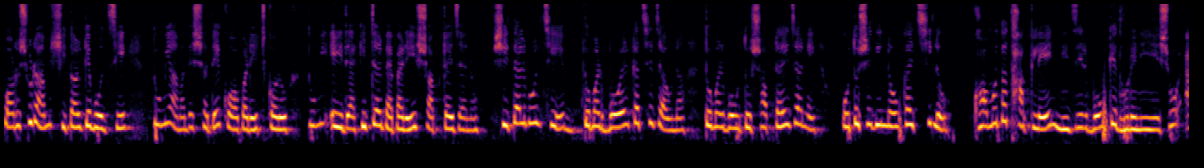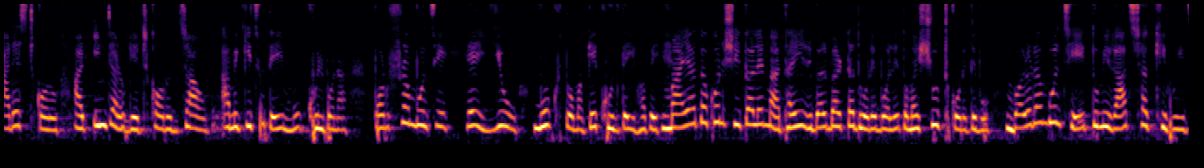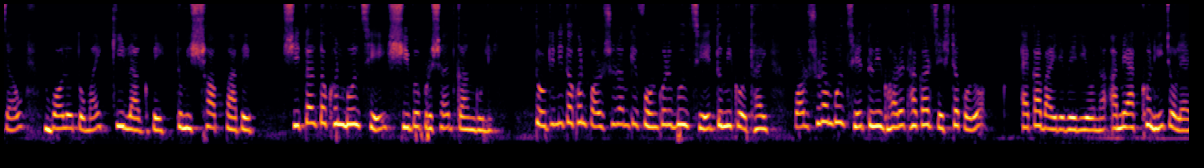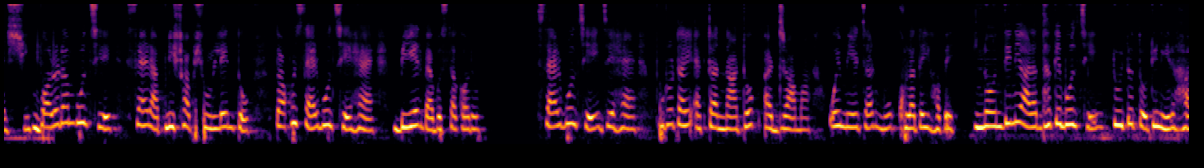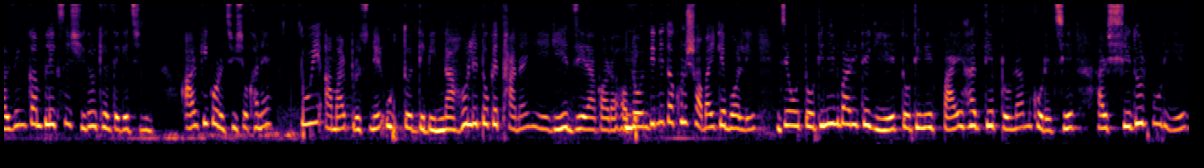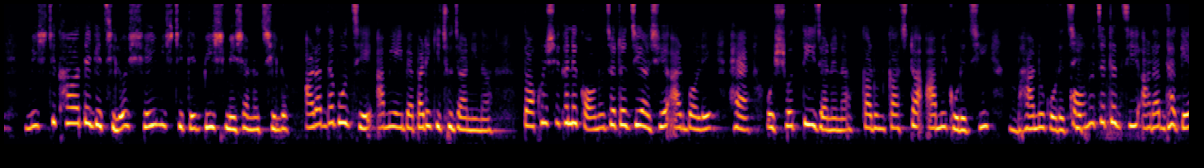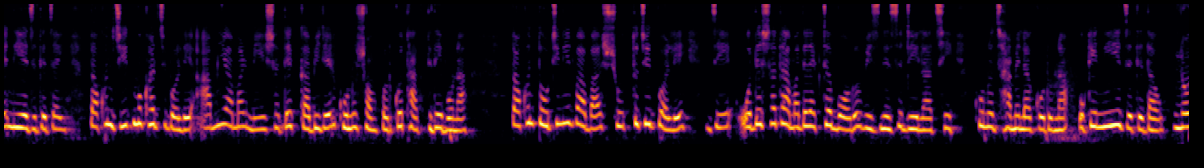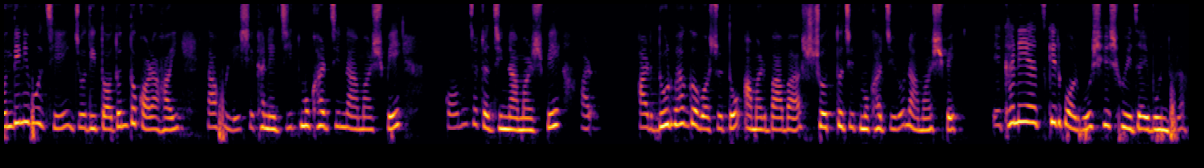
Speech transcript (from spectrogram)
পরশুরাম শীতলকে বলছে, তুমি আমাদের সাথে কোঅপারেট করো। তুমি এই র্যাকেটটার ব্যাপারে সবটাই জানো। শীতল বলছে, তোমার বউয়ের কাছে যাও না। তোমার বউ তো সবটাই জানে। ও তো সেদিন নৌকায় ছিল। ক্ষমতা থাকলে নিজের বউকে ধরে নিয়ে এসো, অ্যারেস্ট করো আর ইন্টারোগেট করো, যাও। আমি কিছুতেই মুখ খুলবো না। পরশুরাম বলছে, হে ইউ, মুখ তোমাকে খুলতেই হবে। মায়া তখন শীতলের মাথায় রিভলভারটা ধরে বলে, তোমায় শ্যুট করে দেব। বলরাম বলছে, তুমি রাজসাক্ষী হয়ে যাও। বলো তোমায় কি লাগবে? তুমি সব পাবে। শীতল তখন বলছে, শিবপ্রসাদ গাঙ্গুলি। তটিনী তখন পরশুরামকে ফোন করে বলছে, তুমি কোথায়? পরশুরাম বলছে, তুমি ঘরে থাকার চেষ্টা করো। একা বাইরে বেরিয়েও না, আমি এক্ষুনি চলে আসছি। বলরাম বলছে, স্যার, আপনি সব শুনলেন তো? তখন স্যার বলছে হ্যাঁ বিয়ের ব্যবস্থা করো। স্যার বলছে যে হ্যাঁ পুরোটাই একটা নাটক আর ড্রামা। ওই মেয়েটার মুখ খোলাতেই হবে। নন্দিনী আরাধ্যাকে বলছে তুই তো তটিনীর হাউজিং কমপ্লেক্সে সিঁদুর খেলতে গেছিলি। আর কি করেছিস ওখানে? তুই আমার প্রশ্নের উত্তর দিবি না হলে তোকে থানায় নিয়ে গিয়ে জেরা করা হবে। নন্দিনী তখন সবাইকে বলে যে ও তটিনীর বাড়িতে গিয়ে তটিনীর পায়ে হাত দিয়ে প্রণাম করেছে আর সিঁদুর পুড়িয়ে মিষ্টি খাওয়াতে গেছিল সেই মিষ্টিতে বিষ মেশানো ছিল। আরাধ্যা বলছে আমি এই ব্যাপারে কিছু জানি না। তখন সেখানে কর্ণ চ্যাটার্জি আসে আর বলে হ্যাঁ ও সত্যিই জানে না কারণ কাজটা আমি করেছি ভানু করেছে। কর্ণ চ্যাটার্জি আরাধ্যাকে নিয়ে যেতে চাই। তখন জিৎ মুখার্জি বলে আমি আমার মেয়ের সাথে কবিরের কোনো সম্পর্ক থাকতে দেব না। তখন তটিনীর বাবা সত্যজিৎ বলে যে ওদের সাথে আমাদের একটা বড় বিজনেসের ডিল আছে কোনো ঝামেলা করো না ওকে নিয়ে যেতে দাও। নন্দিনী বলছে যদি তদন্ত করা হয় তাহলে সেখানে জিৎ মুখার্জির নাম আসবে কর্ণ চ্যাটার্জির নাম আসবে আর আর দুর্ভাগ্যবশত আমার বাবা সত্যজিৎ মুখার্জিরও নাম আসবে। এখানেই আজকের পর্ব শেষ হয়ে যায় বন্ধুরা।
